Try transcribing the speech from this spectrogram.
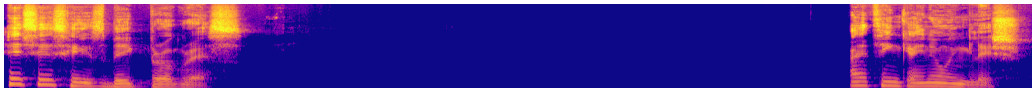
He sees his big progress. I think I know English.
